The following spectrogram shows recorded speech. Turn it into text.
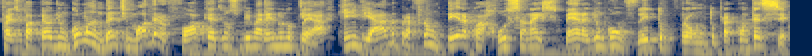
faz o papel de um comandante motherfucker de um submarino nuclear que é enviado para a fronteira com a Rússia na espera de um conflito pronto para acontecer.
